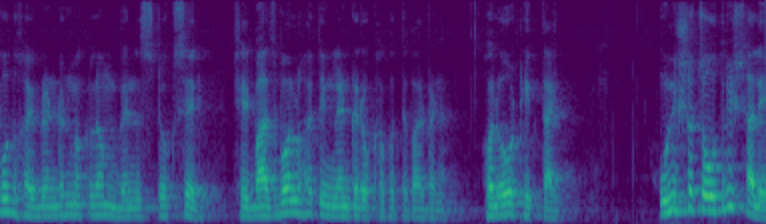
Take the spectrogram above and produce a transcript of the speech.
বোধ হয় ব্রেন্ডন মাকলাম বেন স্টোকসের সেই বাজবল হয়তো ইংল্যান্ডকে রক্ষা করতে পারবে না। হলেও ঠিক তাই। উনিশশো চৌত্রিশ সালে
